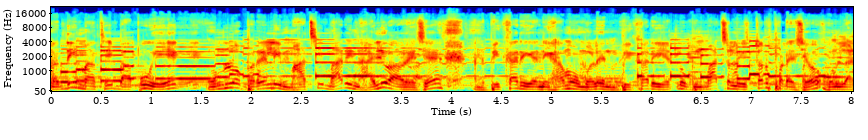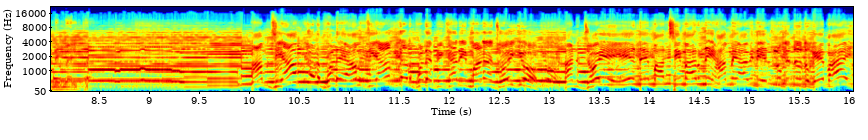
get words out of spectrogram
નદીમાંથી બાપુ એક ઊંડલો ભરેલી માછી મારીને હાલ્યો આવે છે અને ભિખારી એની હામો મળે ને ભિખારી એટલું માછલી તરફડે છે ઊંડલાની માલ આમથી આમ તડફડે આમથી આમ તડફડે ભિખારી માણસ જોઈ ગયો. અને માછીમારની સામે આવીને એટલું કીધું કે, ભાઈ,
